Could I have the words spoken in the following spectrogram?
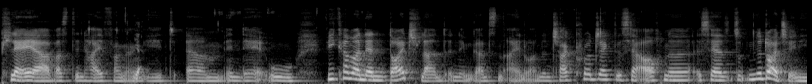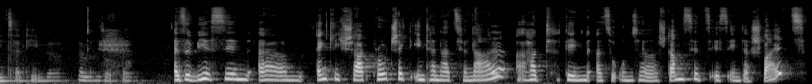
Player, was den Haifang angeht, ja. ähm, in der EU. Wie kann man denn Deutschland in dem Ganzen einordnen? Shark Project ist ja auch eine, ist ja eine deutsche Initiative, wenn man so will. Also wir sind ähm, eigentlich Shark Project international, hat den, also unser Stammsitz ist in der Schweiz.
